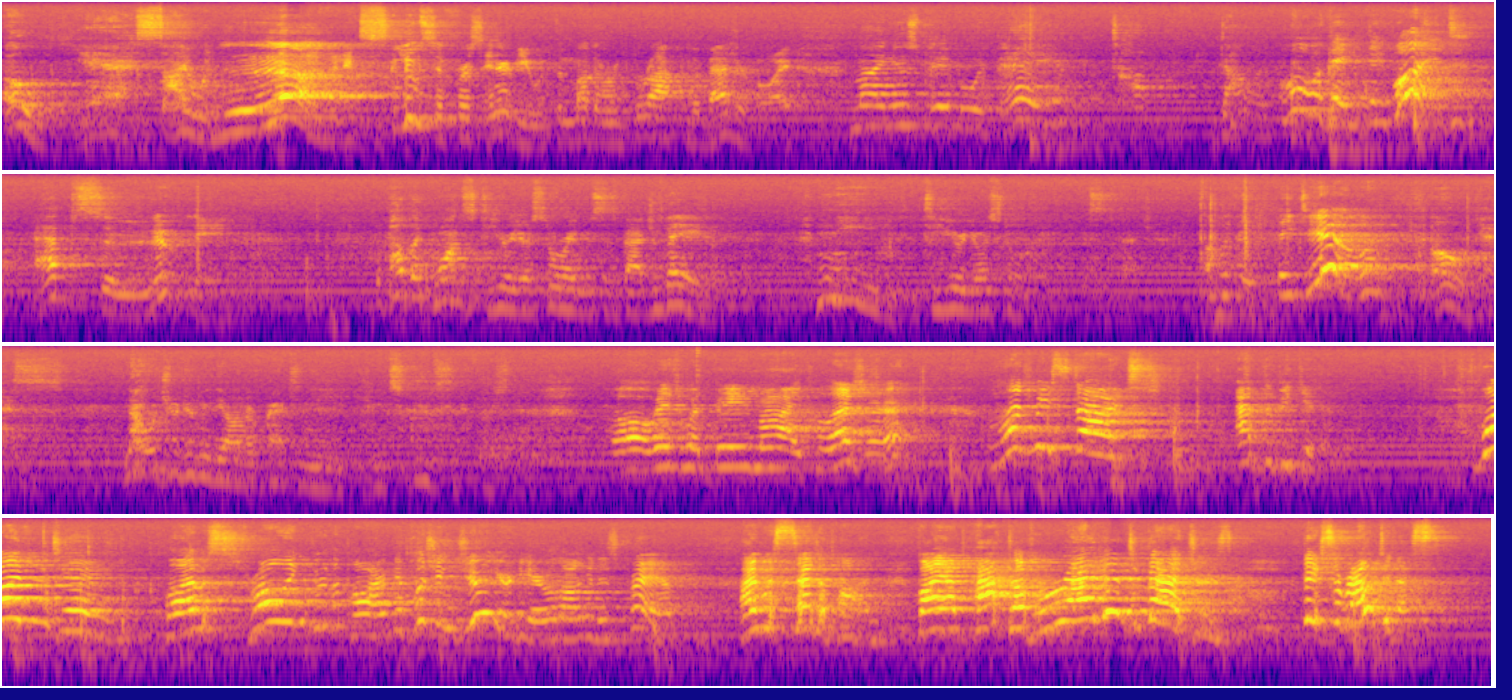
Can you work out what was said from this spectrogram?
Oh, yes, I would love an exclusive first interview with the mother of Brock the Badger Boy. My newspaper would pay top dollar. Oh, they, they would. Absolutely. The public wants to hear your story, Mrs. Badger. They need to hear your story, Mrs. Badger. Oh, they, they do. Oh, yes. Now would you do me the honor of granting me the exclusive first interview? Oh, it would be my pleasure. Let me start at the beginning. One day, while I was strolling through the park and pushing Junior here along in his pram, I was set upon by a pack of rabid badgers. They surrounded us.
